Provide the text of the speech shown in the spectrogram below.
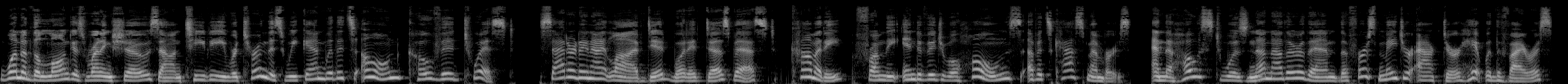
One of the longest running shows on TV returned this weekend with its own COVID twist. Saturday Night Live did what it does best comedy from the individual homes of its cast members. And the host was none other than the first major actor hit with the virus,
